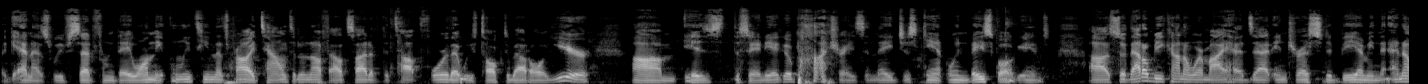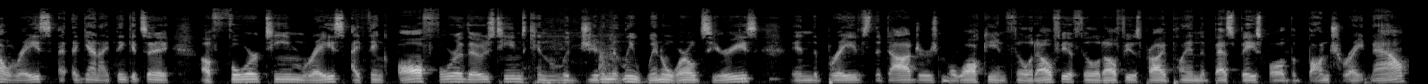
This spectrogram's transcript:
Again, as we've said from day one, the only team that's probably talented enough outside of the top four that we've talked about all year um, is the San Diego Padres, and they just can't win baseball games. Uh, so that'll be kind of where my head's at, interested to be. I mean, the NL race, again, I think it's a, a four team race. I think all four of those teams can legitimately win a World Series in the Braves, the Dodgers, Milwaukee, and Philadelphia. Philadelphia is probably playing the best baseball of the bunch right now.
